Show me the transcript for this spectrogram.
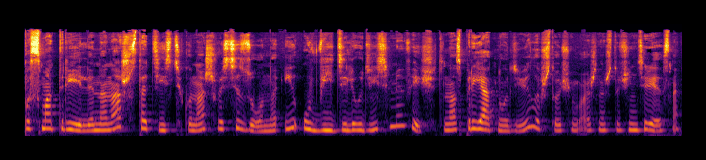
посмотрели на нашу статистику нашего сезона и увидели удивительную вещь. Это нас приятно удивило, что очень важно, что очень интересно.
